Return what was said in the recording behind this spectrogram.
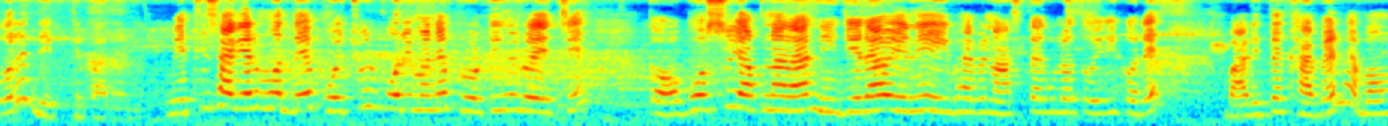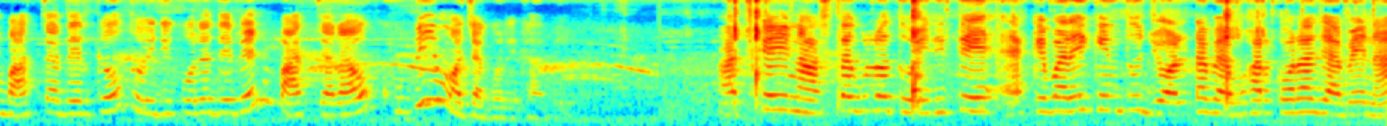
করে দেখতে পারেন। মেথি শাকের মধ্যে প্রচুর পরিমাণে প্রোটিন রয়েছে। তো অবশ্যই আপনারা নিজেরাও এনে এইভাবে নাস্তাগুলো তৈরি করে বাড়িতে খাবেন এবং বাচ্চাদেরকেও তৈরি করে দেবেন। বাচ্চারাও খুবই মজা করে খাবে। আজকে এই নাস্তাগুলো তৈরিতে একেবারেই কিন্তু জলটা ব্যবহার করা যাবে না।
